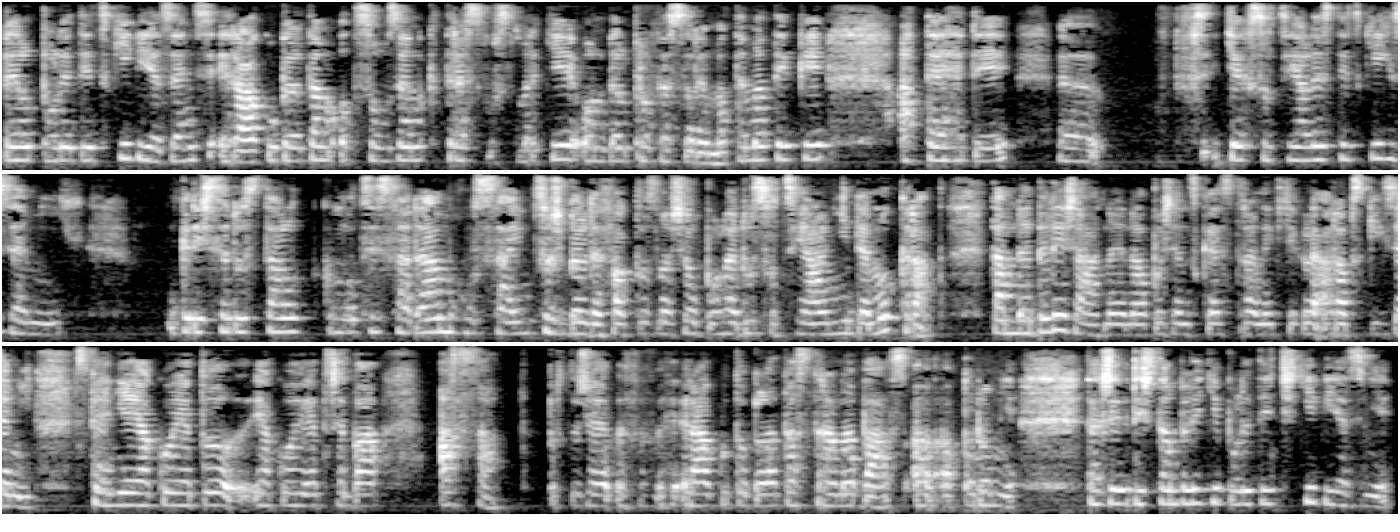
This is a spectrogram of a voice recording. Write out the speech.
byl politický vězeň z Iráku, byl tam odsouzen k trestu smrti, on byl profesorem matematiky a tehdy eh, v těch socialistických zemích když se dostal k moci Saddam Hussein, což byl de facto z našeho pohledu sociální demokrat, tam nebyly žádné náboženské strany v těchto arabských zemích. Stejně jako je, to, jako je třeba Assad, protože v Iráku to byla ta strana Bás a, a podobně. Takže když tam byli ti političtí vězni,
